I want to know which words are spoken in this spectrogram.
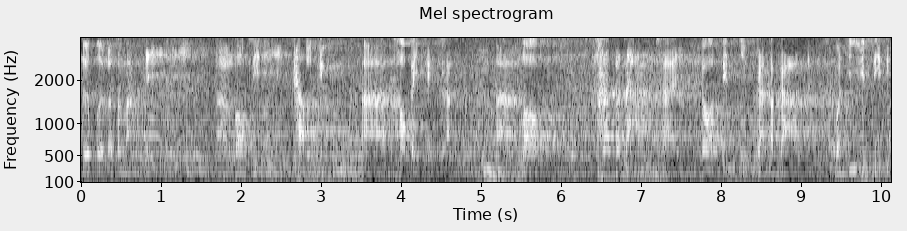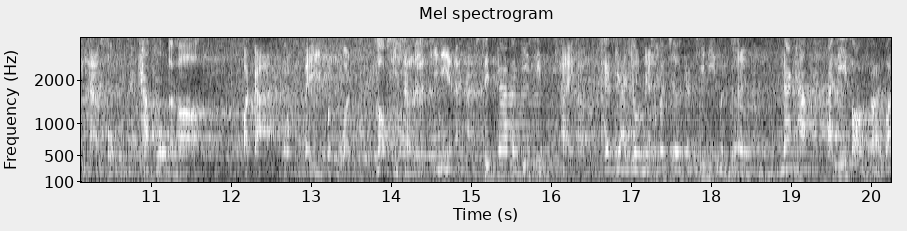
เริ่มเปิดรับสมัครไอ้ไอ้อ่ารอบซีดีครับจนถึงอ่าเข้าไปแข่งขันอืม อ่ารอบ5สนามใช่ ก็สิ้นสุดการประกาศวันที่ 24 สิงหาคม ครับผม แล้วก็ ประกาศผลไปประกวดรอบชิงชนะเลิศที่นี่นะฮะ19กับ20 ใช่ครับ กันยายนเนี่ยจะมาเจอกันที่นี่เหมือนเดิใช่มครับ นะครับ อันนี้บอกหน่อยว่า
